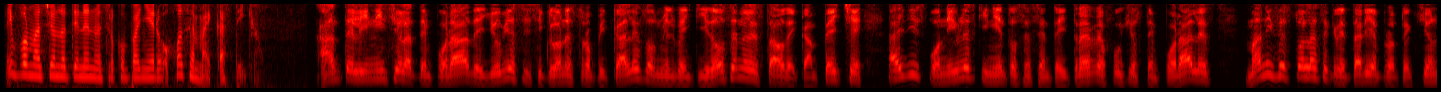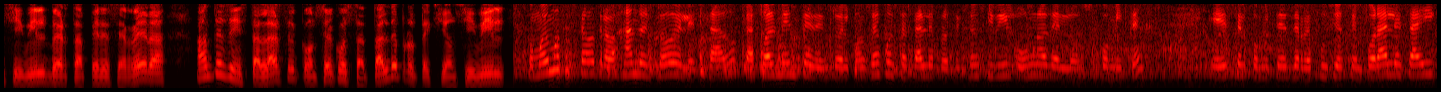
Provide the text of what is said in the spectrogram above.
La información lo tiene nuestro compañero José May Castillo. Ante el inicio de la temporada de lluvias y ciclones tropicales 2022 en el estado de Campeche, hay disponibles 563 refugios temporales, manifestó la secretaria de Protección Civil Berta Pérez Herrera antes de instalarse el Consejo Estatal de Protección Civil. Como hemos estado trabajando en todo el estado, casualmente dentro del Consejo Estatal de Protección Civil, uno de los comités es el Comité de Refugios Temporales. Hay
